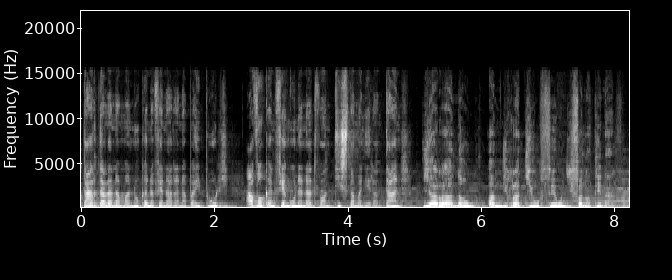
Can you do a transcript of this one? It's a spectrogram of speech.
Tari-dalana manokana fianarana Baiboly avoakan'ny Fiangonana Advantista maneran-tany. Iarahanao amin'ny Radio Feon'ny Fanantenana.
